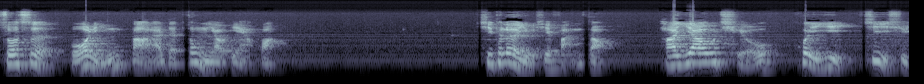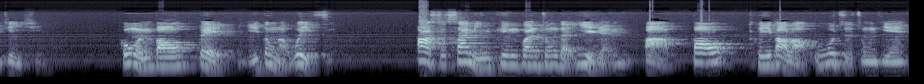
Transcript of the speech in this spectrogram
说是柏林打来的重要电话。希特勒有些烦躁，他要求会议继续进行。公文包被移动了位置，二十三名军官中的一人把包推到了屋子中间。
